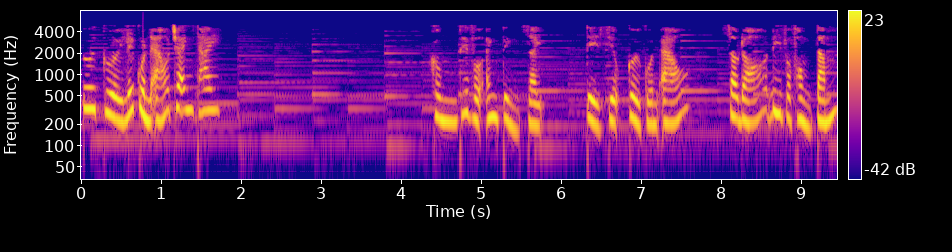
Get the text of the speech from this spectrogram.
tươi cười lấy quần áo cho anh thay. Không thấy vợ anh tỉnh dậy, tể Diệu cởi quần áo, sau đó đi vào phòng tắm.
